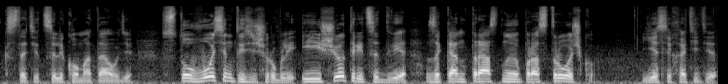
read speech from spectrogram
кстати, целиком от Audi, 108 тысяч рублей и еще 32 за контрастную прострочку. Если хотите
